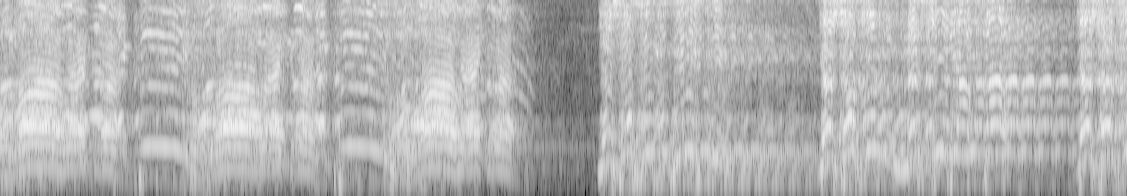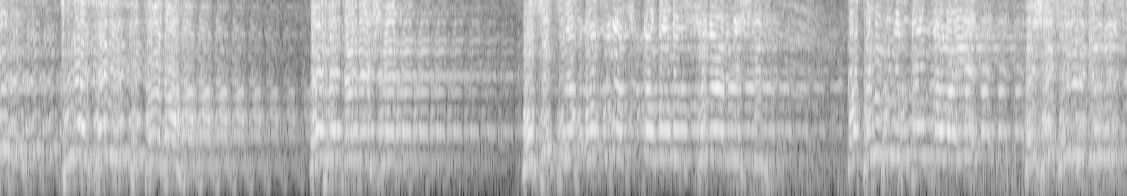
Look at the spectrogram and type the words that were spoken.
Allahu Ekber. Allahu Ekber. Allahu Ekber. Yaşasın Filistin! Yaşasın Mescid-i Aksa! Yaşasın küresel intifada! Değerli kardeşler, basın, basın açıklamamız sona ermiştir. Katılımınızdan dolayı teşekkür ediyoruz.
